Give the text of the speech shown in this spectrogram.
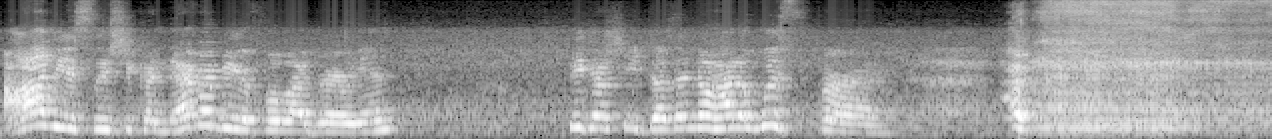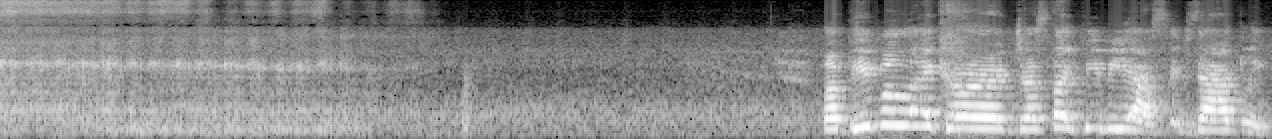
Obviously, she could never be a full librarian because she doesn't know how to whisper. But people like her, just like PBS, exactly.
